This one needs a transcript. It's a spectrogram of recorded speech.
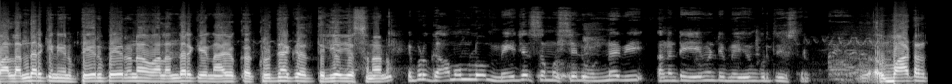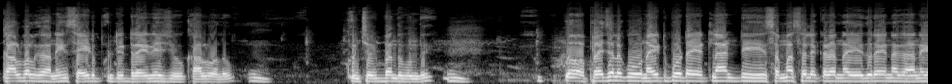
వాళ్ళందరికీ నేను పేరు పేరున వాళ్ళందరికీ నా యొక్క కృతజ్ఞతలు తెలియజేస్తున్నాను. ఇప్పుడు గ్రామంలో మేజర్ సమస్యలు ఉన్నవి అని అంటే ఏమంటే మీరు ఏం గుర్తు చేస్తారు? వాటర్ కాలువలు కానీ సైడ్ పంటి డ్రైనేజ్ కాలువలు కొంచెం ఇబ్బందిగా ఉంది. ప్రజలకు నైట్ పూట ఎట్లాంటి సమస్యలు ఎక్కడన్నా ఎదురైనా కానీ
